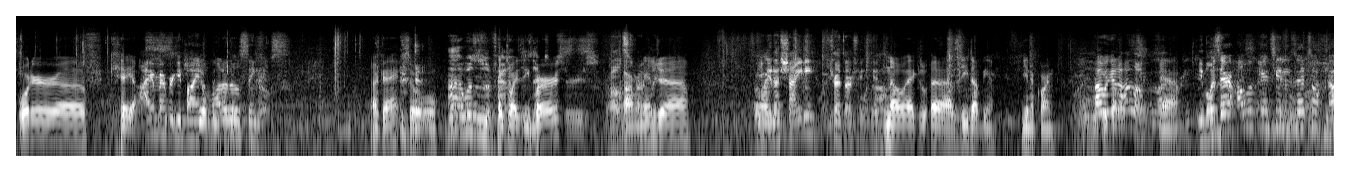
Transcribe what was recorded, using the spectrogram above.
what? Order of Chaos. I remember get buying a lot of those singles. Okay, so I wasn't a fan XYZ the Burst, series. I was Armor struggling. Ninja, You get a shiny? Transarch is no X, uh, ZW, Unicorn. Oh, we got a hollow. Yeah. Evolve- Was there a hollow guaranteed in Zetsu? No.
